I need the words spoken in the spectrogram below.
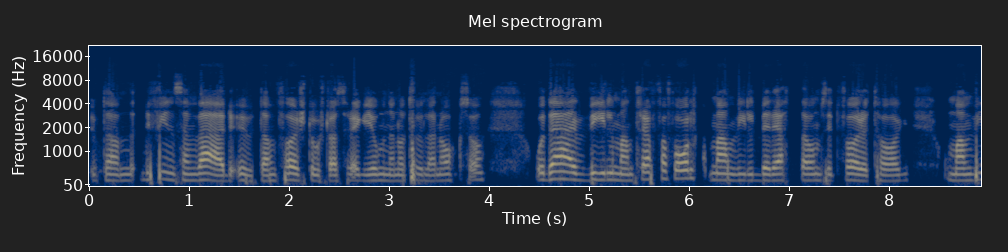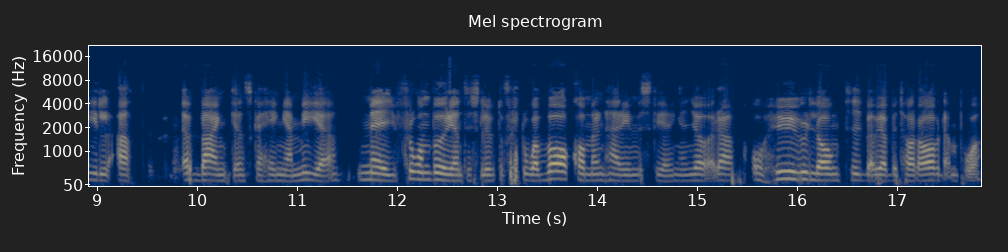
utan det finns en värld utanför storstadsregionen och tullarna också. Och där vill man träffa folk, man vill berätta om sitt företag och man vill att banken ska hänga med mig från början till slut och förstå vad kommer den här investeringen göra och hur lång tid behöver jag betala av den på.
